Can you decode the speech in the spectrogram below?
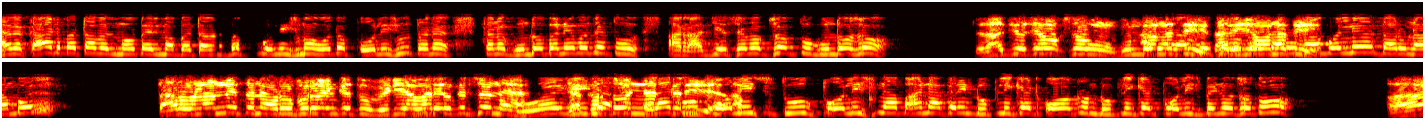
હવે કાર્ડ બતાવે છે મોબાઈલમાં બતાવે પોલીસમાં હો તો પોલીસ હું તને તને ગુંડો બનાવ્યો છે? તું આ રાજ્ય સેવક છો તું ગુંડો છો? રાજ્ય સેવક છું હું ગુંડો નથી તારી જેવો નથી. બોલ ને તારું નામ બોલ. તારું નામ નહીં તને હરુભરું એમ કે તું વીડિયો વાયરલ કરશો ને જે કરતો ને પેલા કરી દે પોલીસ તું પોલીસના બહાના કરીને ડુપ્લિકેટ કોર્ટ ડુપ્લિકેટ પોલીસ બન્યો છો તું? હા?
